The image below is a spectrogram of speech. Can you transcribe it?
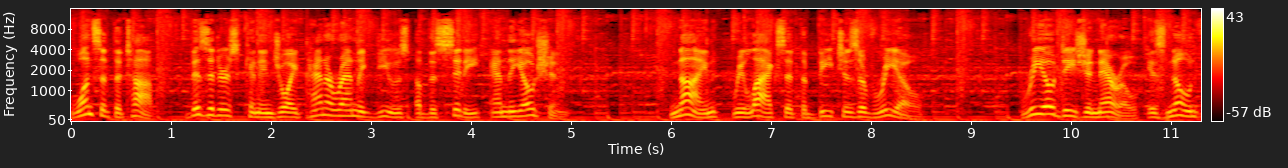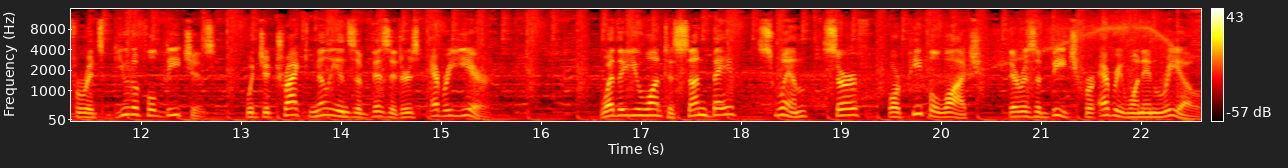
Once at the top, visitors can enjoy panoramic views of the city and the ocean. 9. Relax at the beaches of Rio. Rio de Janeiro is known for its beautiful beaches, which attract millions of visitors every year. Whether you want to sunbathe, swim, surf, or people watch, there is a beach for everyone in Rio.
